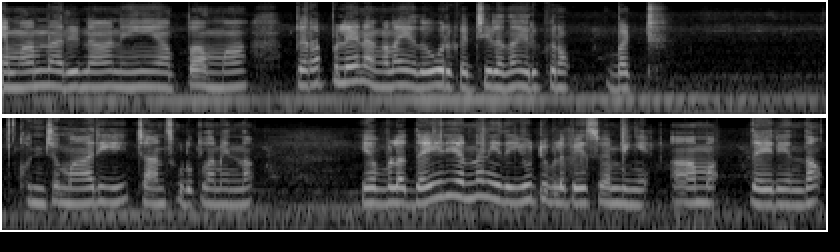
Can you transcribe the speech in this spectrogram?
என் மாமனார் நான் என் அப்பா அம்மா பிறப்புலே நாங்கள்லாம் ஏதோ ஒரு கட்சியில் தான் இருக்கிறோம். பட் கொஞ்சம் மாறி சான்ஸ் கொடுக்கலாமே தான். எவ்வளோ தைரியம்னா நீ இதை யூடியூப்பில் பேசுவேம்பிங்க ஆமாம் தைரியம்தான்.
